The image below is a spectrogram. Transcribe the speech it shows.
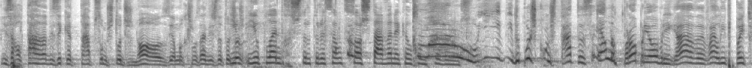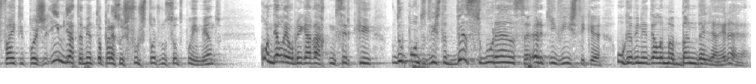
exaltada a dizer que a TAP somos todos nós, é uma responsabilidade de todos e, nós. E o plano de reestruturação que só estava naquele claro! computador. E, e depois constata-se, ela própria é obrigada, vai ali de peito feito e depois imediatamente aparecem os furos todos no seu depoimento quando ela é obrigada a reconhecer que, do ponto de vista da segurança arquivística, o gabinete dela é uma bandalheira.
